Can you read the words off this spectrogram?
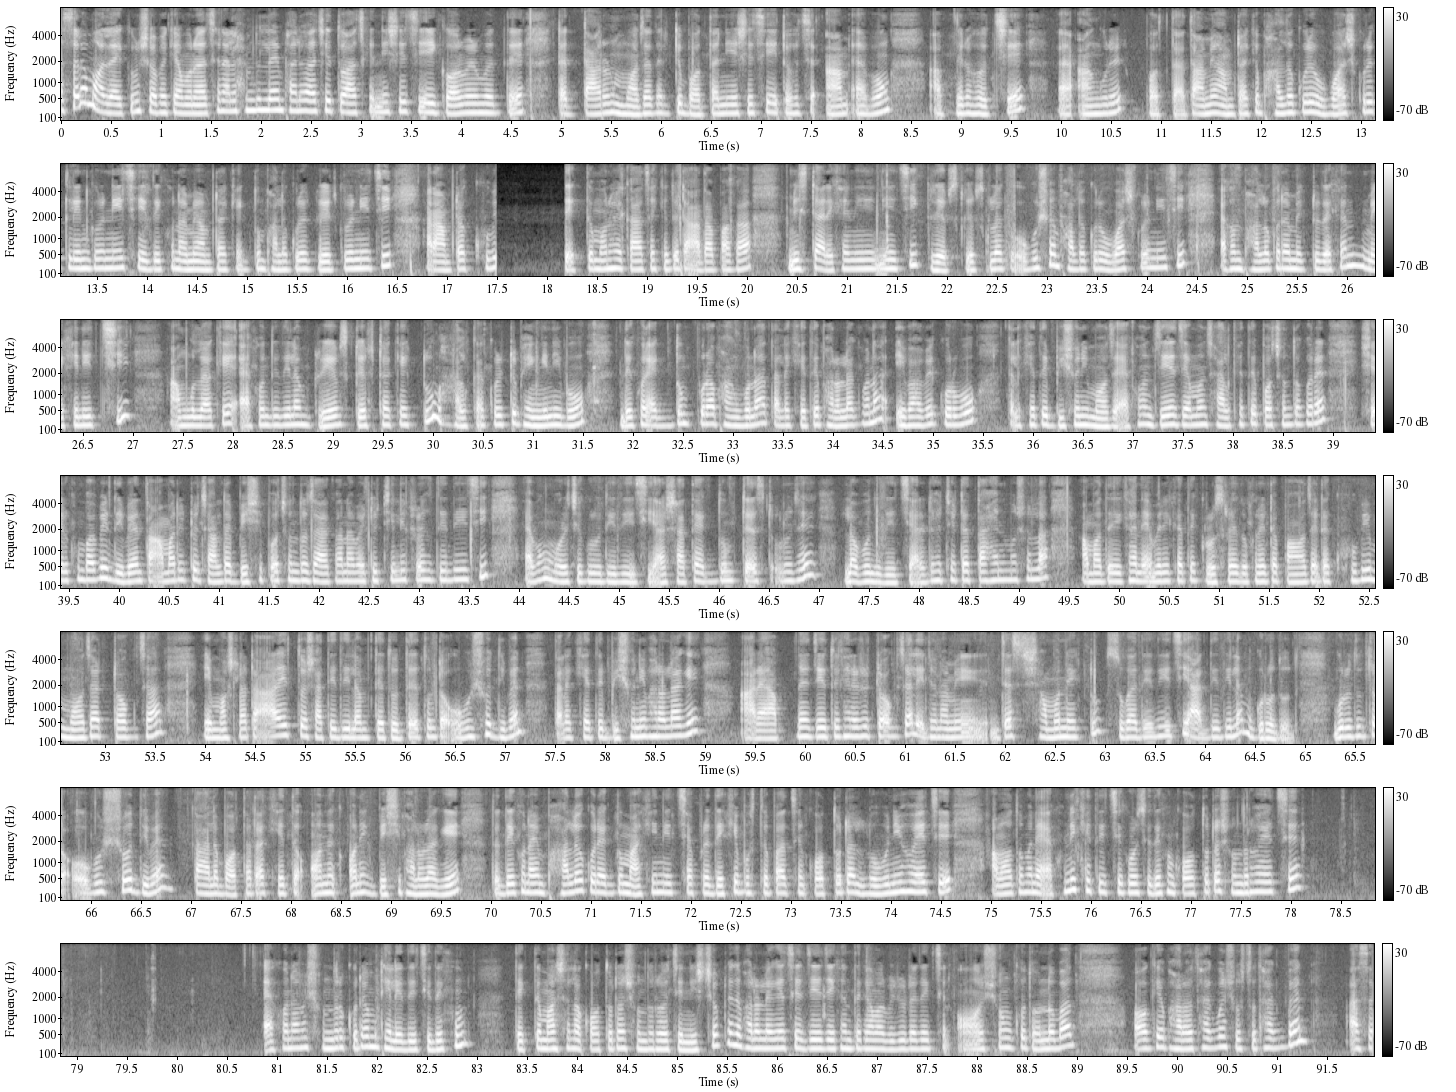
আসসালামু আলাইকুম, সবাই কেমন আছেন? আলহামদুলিল্লাহ ভালো আছি। তো আজকে নিয়ে এসেছি, এই গরমের মধ্যে একটা দারুণ মজাদার একটি বত্তা নিয়ে এসেছি। এটা হচ্ছে আম এবং আপনার হচ্ছে আঙ্গুরের পত্তা তো আমি আমটাকে ভালো করে ওয়াশ করে ক্লিন করে নিয়েছি। দেখুন, আমি আমটাকে একদম ভালো করে গ্রেড করে নিয়েছি। আর আমটা খুবই দেখতে মনে হয় কাঁচা, কিন্তু এটা আদা পাকা মিষ্টি। আর এখানে নিয়ে নিয়েছি গ্রেপস গ্রেপসগুলোকে অবশ্যই ভালো করে ওয়াশ করে নিয়েছি। এখন ভালো করে আমি একটু দেখেন, মেখে নিচ্ছি আমগুলাকে। এখন দিয়ে দিলাম গ্রেপস গ্রেপসটাকে একটু হালকা করে একটু ভেঙে নিব। দেখুন একদম পুরো ভাঙবো না, তাহলে খেতে ভালো লাগবে না। এভাবে করব, তাহলে খেতে ভীষণই মজা। এখন যে যেমন ঝাল খেতে পছন্দ করেন সেরকমভাবেই দিবেন। তো আমার একটু ঝালটা বেশি পছন্দ, যার কারণে আমি একটু চিলি ফ্লেক্স দিয়ে দিয়েছি এবং মরিচি গুঁড়ো দিয়ে দিয়েছি। আর সাথে একদম টেস্ট অনুযায়ী লবণ দিয়ে দিচ্ছি। আর এটা হচ্ছে এটা তাহেন মশলা। আমাদের এখানে আমেরিকাতে গ্রোসারি দোকানে এটা পাওয়া যায়। এটা খুবই মজার টক ঝাল। এই মশলাটা আর তো সাথে দিলাম তেঁতুল। তেঁতুলটা অবশ্যই দিবেন, তাহলে খেতে ভীষণই ভালো লাগে। আর আপনার যেহেতু এখানে একটু টক জাল এই জন্য আমি জাস্ট সামান্য একটু সুগার দিয়ে দিয়েছি আর দিয়ে দিলাম গুঁড়ো দুধ। গুঁড়ো দুধটা অবশ্যই দিবেন, তাহলে ভর্তাটা খেতে অনেক অনেক বেশি ভালো লাগে। তো দেখুন, আমি ভালো করে একদম মাখিয়ে নিচ্ছি। আপনারা দেখে বুঝতে পারছেন কতটা লোভনীয় হয়েছে। আমার তো মানে এখনই খেতে ইচ্ছে করছে। দেখুন, কতটা সুন্দর হয়েছে। এখন আমি সুন্দর করে আমি ঠেলে দিচ্ছি দেখুন। দেখতে মাসালা কতটা সুন্দর হয়েছে। নিশ্চয় আপনাদের ভালো লেগেছে। যে যেখান থেকে আমার ভিডিওটা দেখছেন, অসংখ্য ধন্যবাদ। ওকে, ভালো থাকবেন, সুস্থ থাকবেন। আশা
